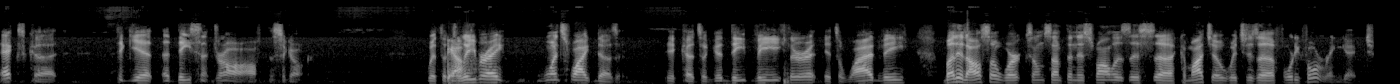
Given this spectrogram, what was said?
X cut to get a decent draw off the cigar. With the Yeah. Colibri, one swipe does it. It cuts a good deep V through it. It's a wide V, but it also works on something as small as this uh, Camacho, which is a 44 ring gauge.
